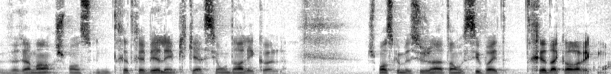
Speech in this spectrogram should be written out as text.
vraiment, je pense, une très très belle implication dans l'école. Je pense que M. Jonathan aussi va être très d'accord avec moi.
